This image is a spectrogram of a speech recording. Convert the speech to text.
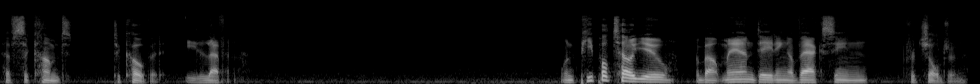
have succumbed to COVID. 11. When people tell you about mandating a vaccine for children,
